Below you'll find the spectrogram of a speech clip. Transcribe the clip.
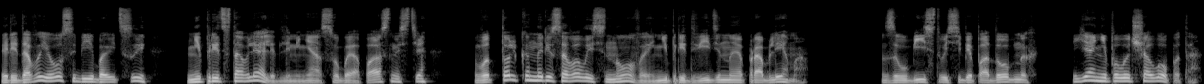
Рядовые особи и бойцы не представляли для меня особой опасности, вот только нарисовалась новая, непредвиденная проблема. За убийство себе подобных я не получал опыта.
